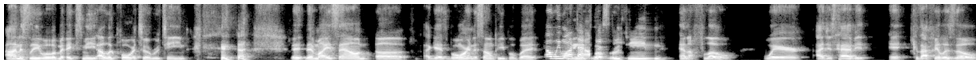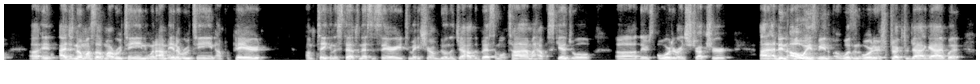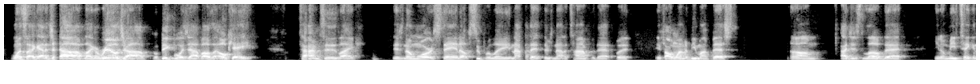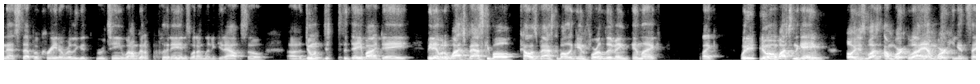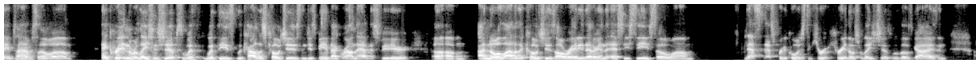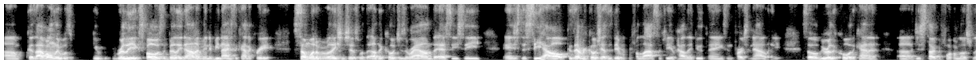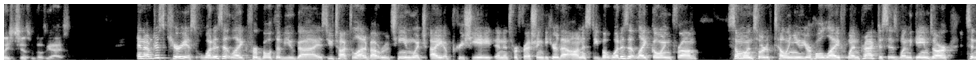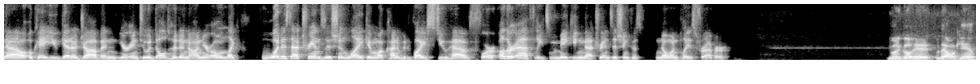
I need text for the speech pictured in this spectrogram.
honestly, what makes me I look forward to a routine. it, that might sound, uh, I guess, boring to some people, but no, we want that a routine and a flow where I just have it because I feel as though uh, and I just know myself, my routine. When I'm in a routine, I'm prepared. I'm taking the steps necessary to make sure I'm doing the job the best. I'm on time. I have a schedule. Uh, there's order and structure. I, I didn't always be was an order and structure guy, but once I got a job, like a real job, a big boy job, I was like, okay, time to like. There's no more staying up super late. Not that there's not a time for that, but if I want to be my best, um, I just love that. You know, me taking that step of creating a really good routine. What I'm going to put in is what I'm going to get out. So uh, doing just the day by day, being able to watch basketball, college basketball again for a living, and like, like, what are you doing? Watching the game? Oh, you just watch. I'm work. Well, I am working at the same time. So, um, and creating the relationships with with these the college coaches and just being back around the atmosphere. Um, I know a lot of the coaches already that are in the SEC, so um, that's that's pretty cool just to create those relationships with those guys. And because um, I've only was really exposed to Billy Donovan, it'd be nice to kind of create somewhat of relationships with the other coaches around the SEC and just to see how because every coach has a different philosophy of how they do things and personality. So it'd be really cool to kind of uh, just start to form those relationships with those guys. And I'm just curious, what is it like for both of you guys? You talked a lot about routine, which I appreciate, and it's refreshing to hear that honesty. But what is it like going from someone sort of telling you your whole life when practices, when the games are, to now, okay, you get a job and you're into adulthood and on your own? Like, what is that transition like? And what kind of advice do you have for other athletes making that transition? Because no one plays forever. You want to go ahead with that one cam?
